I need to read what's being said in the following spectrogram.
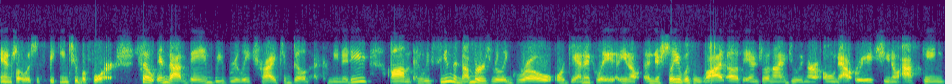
Angela was just speaking to before. So, in that vein, we've really tried to build that community. Um, and we've seen the numbers really grow organically. You know, initially it was a lot of Angela and I doing our own outreach, you know, asking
